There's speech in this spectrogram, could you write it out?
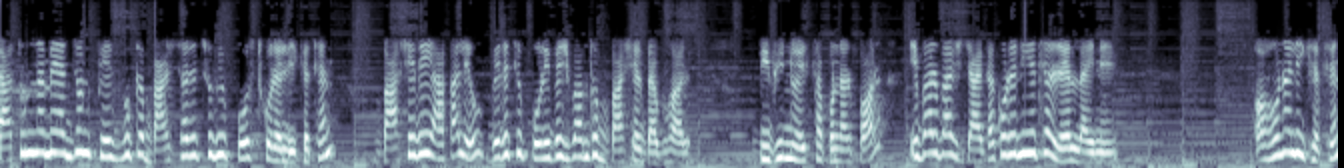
রাতুল নামে একজন ফেসবুকে বাঁশঝাড়ের ছবি পোস্ট করে লিখেছেন, বাঁশের এই আকালেও বেড়েছে পরিবেশ বান্ধব বাঁশের ব্যবহার। বিভিন্ন স্থাপনার পর এবার বাস জায়গা করে নিয়েছে রেল লাইনে। অহনা লিখেছেন,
